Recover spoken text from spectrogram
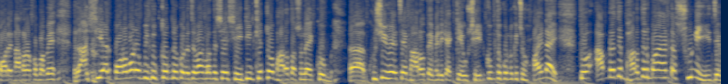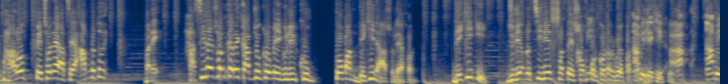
পরে নানা রকম ভাবে রাশিয়ার পরমাণু বিদ্যুৎ কেন্দ্র করেছে বাংলাদেশে সেইটির ক্ষেত্রেও ভারত আসলে খুব খুশি হয়েছে। ভারত আমেরিকা কেউ সেইরকম তো কোনো কিছু হয় নাই। তো আমরা যে ভারতের বয়ানটা শুনি যে ভারত পেছনে আছে আমরা তো মানে হাসিনা সরকারের কার্যক্রমে এগুলির খুব প্রমাণ দেখি না আসলে এখন। দেখি কি? যদি আমরা চীনের সাথে সম্পর্কটার ব্যাপারটা আমি দেখি আমি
